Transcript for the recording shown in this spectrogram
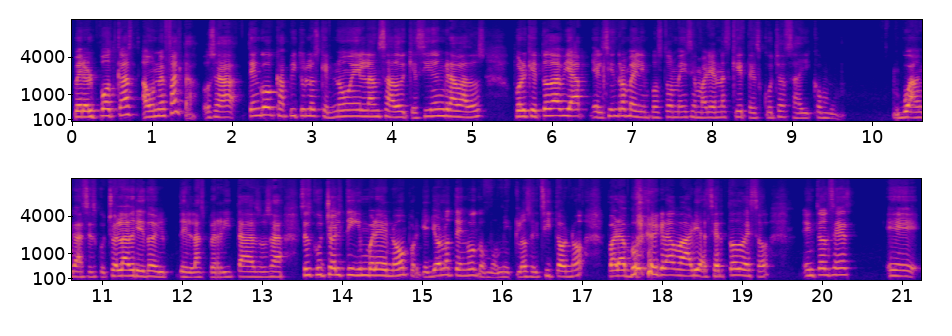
pero el podcast aún me falta. O sea, tengo capítulos que no he lanzado y que siguen grabados porque todavía el síndrome del impostor me dice, Mariana, es que te escuchas ahí como guanga, se escuchó el ladrido de, las perritas, o sea, se escuchó el timbre, ¿no? Porque yo no tengo como mi closetcito, ¿no? Para poder grabar y hacer todo eso. Entonces, eh,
